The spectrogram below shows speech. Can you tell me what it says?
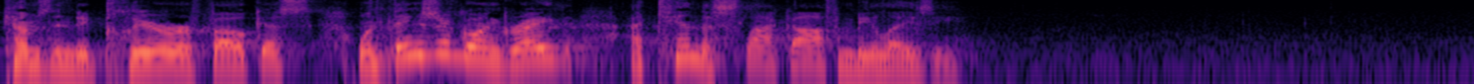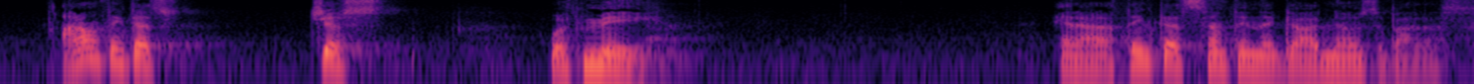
comes into clearer focus. When things are going great, I tend to slack off and be lazy. I don't think that's just with me. And I think that's something that God knows about us.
